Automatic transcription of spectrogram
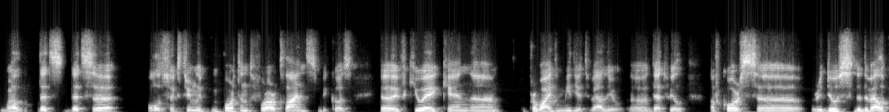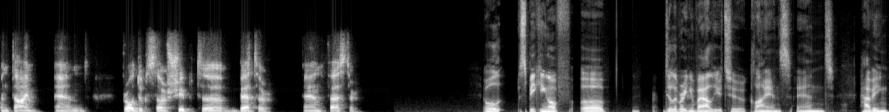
well, that's that's uh, also extremely important for our clients because uh, if QA can uh, provide immediate value, uh, that will, of course, uh, reduce the development time and products are shipped better and faster. Well, speaking of delivering value to clients and having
